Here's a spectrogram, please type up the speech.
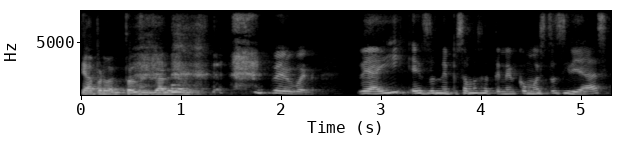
ya, perdón, entonces, dale, dale. Pero bueno, de ahí es donde empezamos a tener como estas ideas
